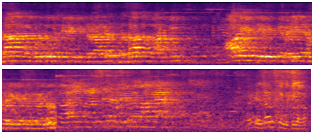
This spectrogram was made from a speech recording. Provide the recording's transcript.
பிரசாதங்கள் கொடுத்து கொண்டிருக்கின்றார்கள். பிரசாதம் வாங்கி ஆலயத்தை விட்டு வெளியேற எல்லாருக்கும் எடுக்கலாம்.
